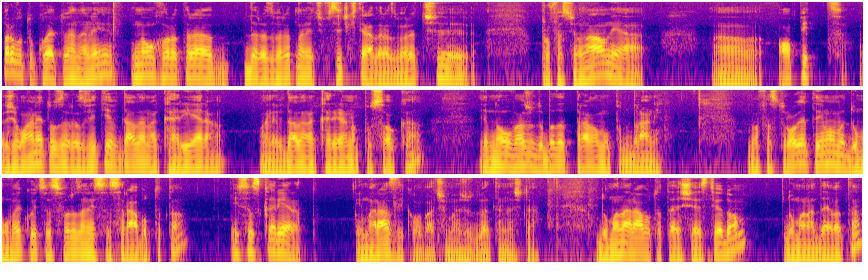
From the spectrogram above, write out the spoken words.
първото, което е, нали, много хора трябва да разберат, нали, че всички трябва да разберат, че професионалния опит, желанието за развитие в дадена кариера, нали, в дадена кариерна посока, е много важно да бъдат правилно подбрани. В астрологията имаме домове, които са свързани с работата и с кариерата. Има разлика обаче между двете неща. Дома на работата е шестия дом, дома на девата,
